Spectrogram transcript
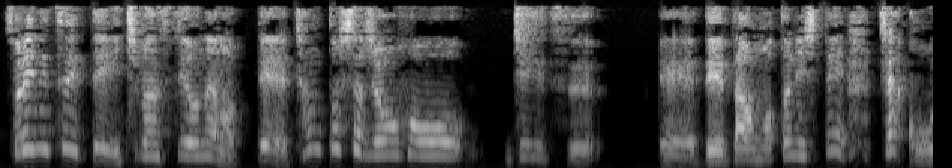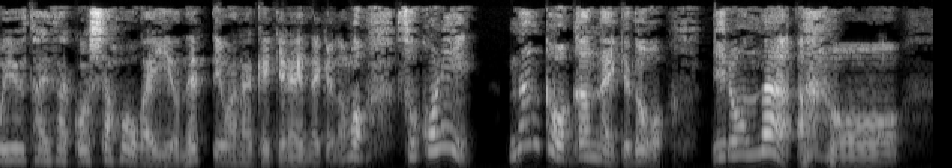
それについて一番必要なのって、ちゃんとした情報、事実、えーデータを元にして、じゃあこういう対策をした方がいいよねって言わなきゃいけないんだけども、そこになんかわかんないけど、いろんな、あのー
